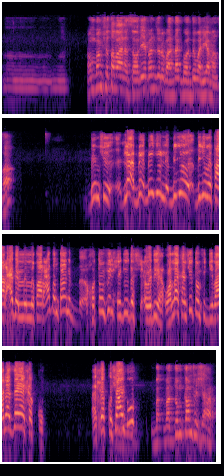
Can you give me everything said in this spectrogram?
مم. هم بمشوا طبعا السعودية بنزلوا بعد ذاك بودوها اليمن صح؟ بيمشي لا بي- بيجوا بيجوا بيجوا مطار عدن من مطار عدن تاني خدتهم في الحدود السعودية. والله كان شفتهم في الجبالات زي الككو. الككو شايفه؟ ب- بدهم كم في الشهر؟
